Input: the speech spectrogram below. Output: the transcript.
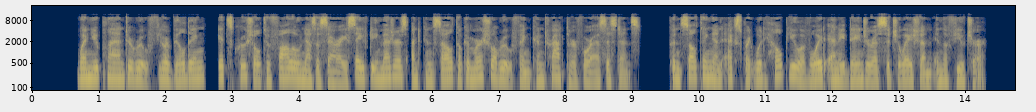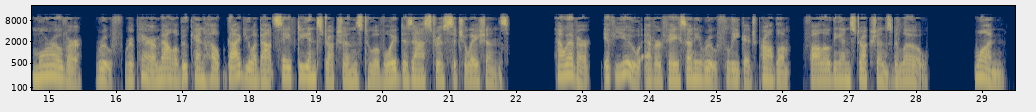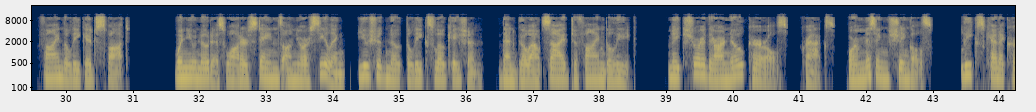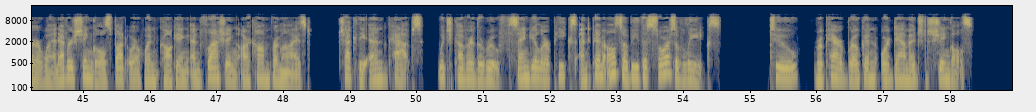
When you plan to roof your building, it's crucial to follow necessary safety measures and consult a commercial roofing contractor for assistance. Consulting an expert would help you avoid any dangerous situation in the future. Moreover, Roof Repair Malibu can help guide you about safety instructions to avoid disastrous situations. However, if you ever face any roof leakage problem, follow the instructions below. 1. Find the leakage spot. When you notice water stains on your ceiling, you should note the leak's location, then go outside to find the leak. Make sure there are no curls, cracks, or missing shingles. Leaks can occur whenever shingles butt or when caulking and flashing are compromised. Check the end caps, which cover the roof's angular peaks and can also be the source of leaks. 2. Repair broken or damaged shingles.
